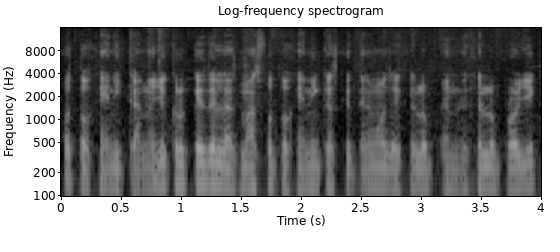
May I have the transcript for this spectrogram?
fotogénica, ¿no? Yo creo que es de las más fotogénicas que tenemos de en el Hello Project.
